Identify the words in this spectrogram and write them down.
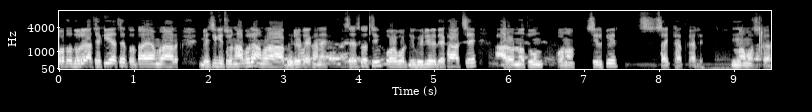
কত দূরে আছে, কি আছে, তো তাই আমরা আর বেশি কিছু না বলে আমরা ভিডিওটা এখানে শেষ করছি। পরবর্তী ভিডিও দেখা আছে আরও নতুন কোন শিল্পীর সাক্ষাৎকারে। নমস্কার।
